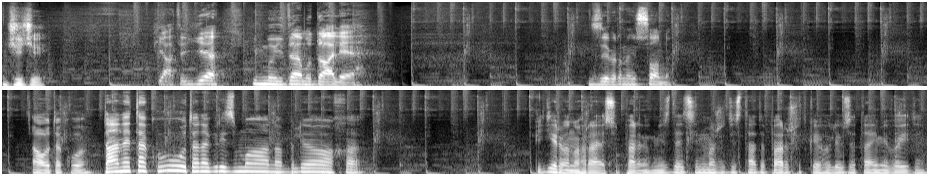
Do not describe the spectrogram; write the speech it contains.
GG. П'ятий є, і ми йдемо далі. Зібраний сон. А отаку? Та не таку, та на Грізмана, бляха. Підірвано грає суперник. Мені здається, він може дістати пару швидких голів за тайм і вийти.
